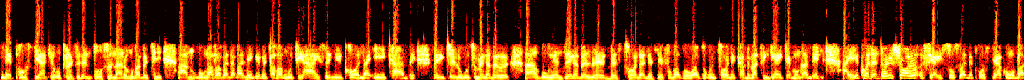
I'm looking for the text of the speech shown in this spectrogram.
le post yakhe upresident Bolsonaro ngoba bethi um kungafa abantu abaningi becabanga ukuthi hayi selikhona ikhambi. Beyitshela ukuthi uma ngabe kungenzeka besithola lesifo bazokwazi ukulithola ikhambi. Bathi ngeke mongameli. Ayikho lento oyishoyo siyayisusa le post yakho ngoba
